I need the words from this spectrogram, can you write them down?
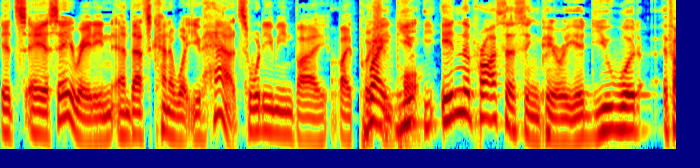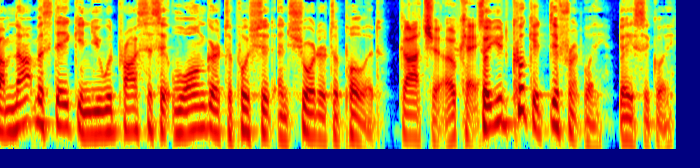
its ASA rating and that's kind of what you had. So what do you mean by by push right. and You, in the processing period, you would, if I'm not mistaken, you would process it longer to push it and shorter to pull it. gotcha. Okay. So you'd cook it differently, basically.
